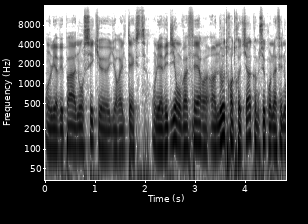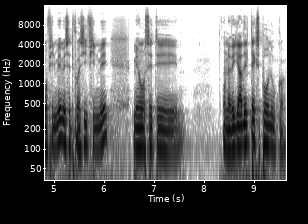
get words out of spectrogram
on lui avait pas annoncé qu'il y aurait le texte. On lui avait dit on va faire un autre entretien comme ceux qu'on a fait non filmé, mais cette fois-ci filmé. Mais on s'était, on avait gardé le texte pour nous, quoi,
